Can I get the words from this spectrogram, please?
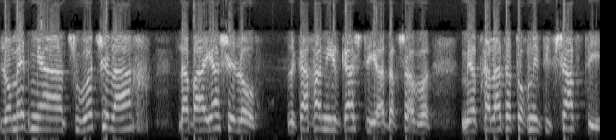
לומד מהתשובות שלך לבעיה שלו. זה ככה אני הרגשתי עד עכשיו, מהתחלת התוכנית הקשבתי.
